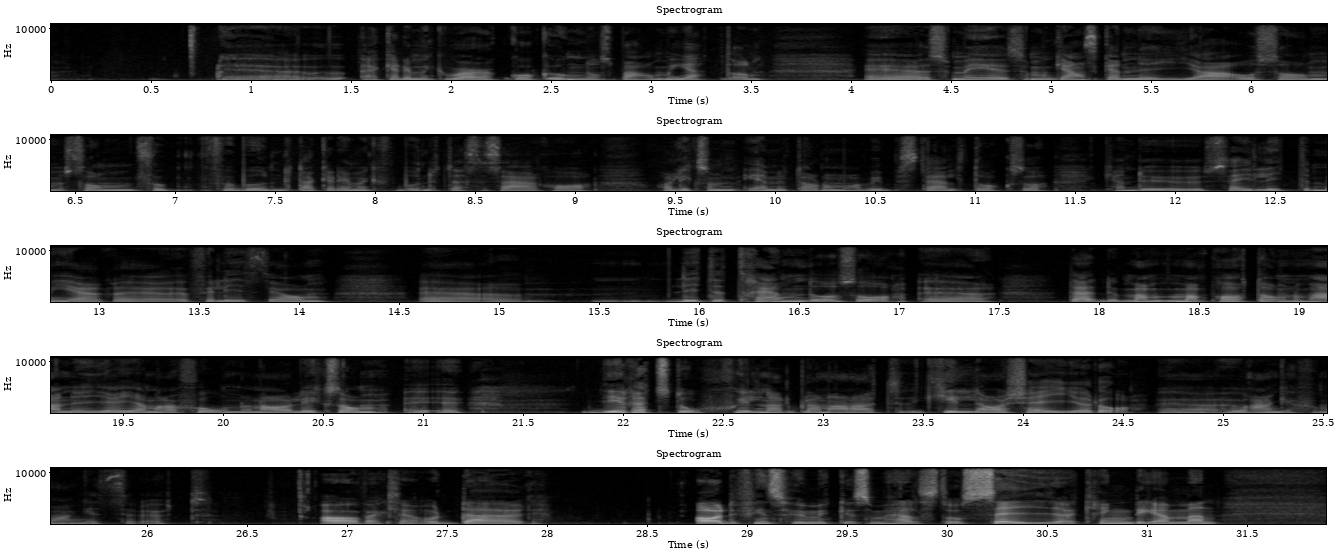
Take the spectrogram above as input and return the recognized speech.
eh, Academic Work och Ungdomsbarometern eh, som, är, som är ganska nya och som, som för, förbundet, Akademikerförbundet SSR har, har liksom, en av dem har vi beställt också. Kan du säga lite mer eh, Felicia om eh, lite trender och så? Eh, där, man, man pratar om de här nya generationerna och liksom eh, eh, det är rätt stor skillnad bland annat killar och tjejer då, eh, hur engagemanget ser ut. Ja, verkligen. Och där, ja det finns hur mycket som helst att säga kring det. Men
